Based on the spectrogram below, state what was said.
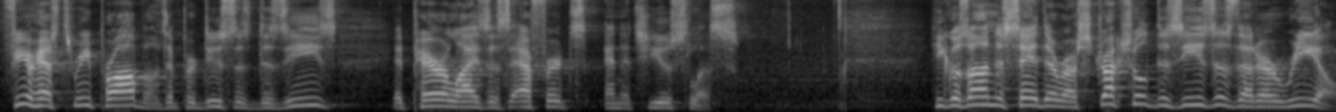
Fear has three problems it produces disease it paralyzes efforts, and it's useless. He goes on to say there are structural diseases that are real,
